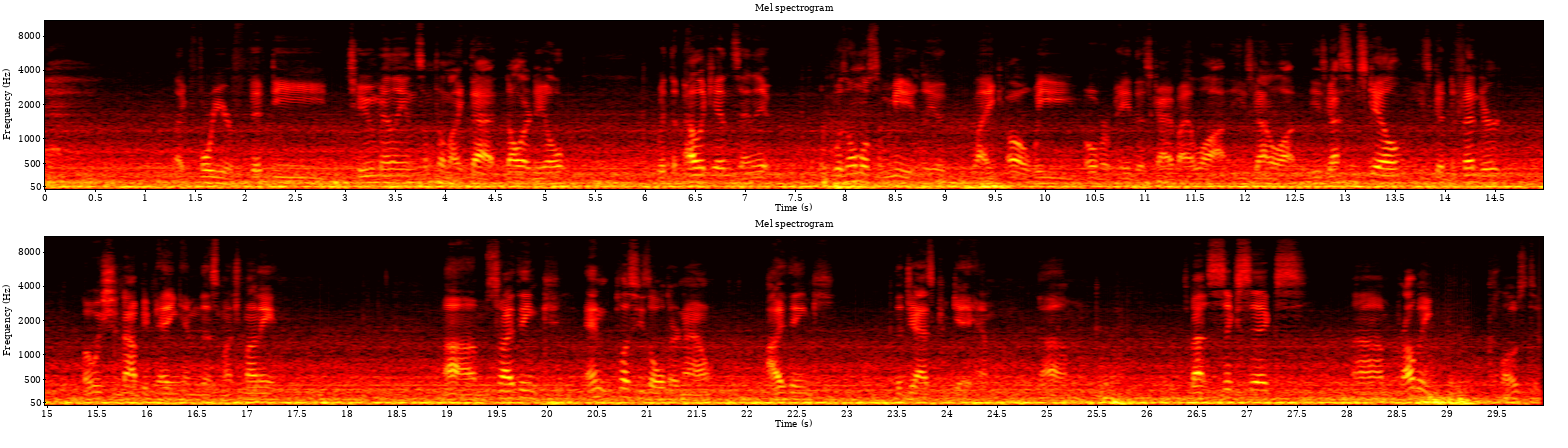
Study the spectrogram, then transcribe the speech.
like four year, 52 million, something like that, dollar deal with the Pelicans. And it was almost immediately like, oh, we overpaid this guy by a lot. He's got a lot. He's got some skill. He's a good defender. but we should not be paying him this much money. Um, so I think, and plus he's older now. I think the Jazz could get him. Um, it's about six six, um, probably close to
